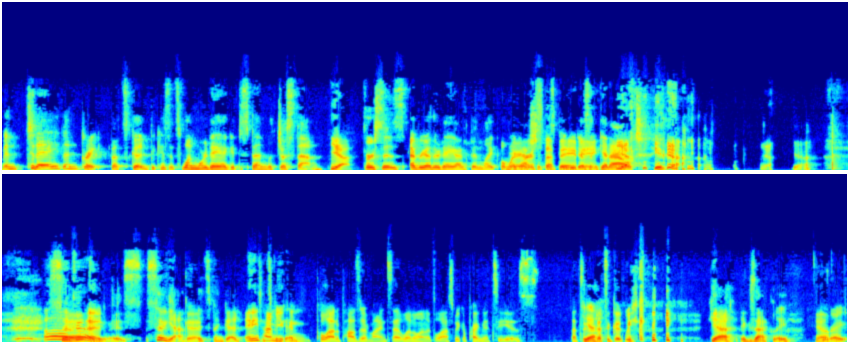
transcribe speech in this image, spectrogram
and today then great that's good because it's one more day i get to spend with just them Yeah. versus every other day i've been like oh my Where's gosh if this baby, baby? doesn't get out Yeah. yeah yeah Oh, so good. anyways so yeah Good. it's been good Anytime been you good. can pull out a positive mindset, let alone at the last week of pregnancy, is that's a, Yeah. that's a good week. yeah exactly Yeah. You're right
